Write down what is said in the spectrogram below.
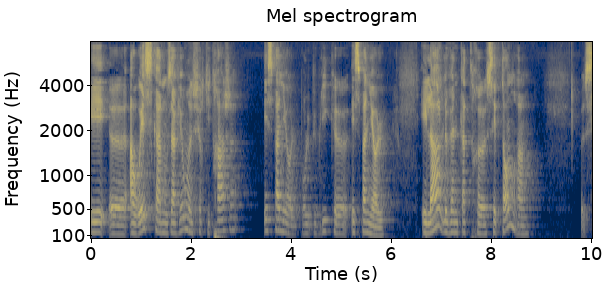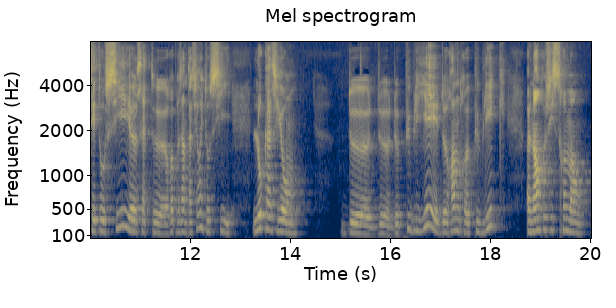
Et euh, à Huesca, nous avions un surtitrage espagnol, pour le public espagnol. Et là, le 24 septembre, c'est aussi, cette représentation est aussi l'occasion de, de, de publier et de rendre public un enregistrement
